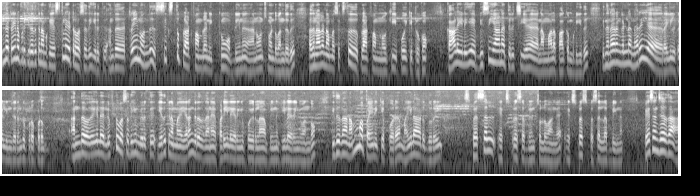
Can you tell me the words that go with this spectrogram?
இந்த ட்ரெயினை பிடிக்கிறதுக்கு நமக்கு எஸ்கலேட்டர் வசதி இருக்குது அந்த ட்ரெயின் வந்து சிக்ஸ்த்து பிளாட்ஃபார்மில் நிற்கும் அப்படின்னு அனௌன்ஸ்மெண்ட் வந்தது. அதனால் நம்ம சிக்ஸ்த்து பிளாட்ஃபார்ம் நோக்கி போய்கிட்டு இருக்கோம். காலையிலேயே பிஸியான திருச்சியை நம்மால் பார்க்க முடியுது. இந்த நேரங்களில் நிறைய ரயில்கள் இங்கேருந்து புறப்படும். அந்த வகையில் லிஃப்ட் வசதியும் இருக்குது எதுக்கு நம்ம இறங்குறது தானே? படியில் இறங்கி போயிடலாம் அப்படின்னு கீழே இறங்கி வந்தோம். இதுதான் நம்ம பயணிக்க போகிற மயிலாடுதுறை ஸ்பெஷல் எக்ஸ்பிரஸ் அப்படின்னு சொல்லுவாங்க. எக்ஸ்ப்ரெஸ் ஸ்பெஷல் அப்படின்னு. பேசஞ்சர் தான்.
